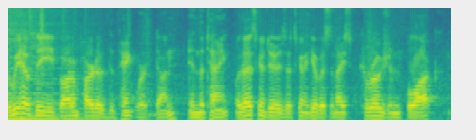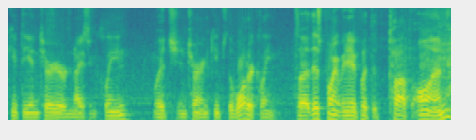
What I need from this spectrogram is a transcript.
So we have the bottom part of the paintwork done in the tank. What that's going to do is it's going to give us a nice corrosion block, keep the interior nice and clean, which in turn keeps the water clean. So at this point we need to put the top on.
